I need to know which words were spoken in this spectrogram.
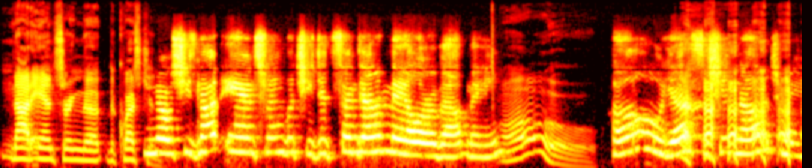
not answering the the question? No, she's not answering, but she did send out a mailer about me. Oh. Oh, yes, so she acknowledged me.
